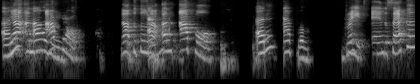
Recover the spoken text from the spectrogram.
An Yeah, an orange. apple. Nào, từ từ nào, an apple. An apple. Great. Hmm. And the second,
